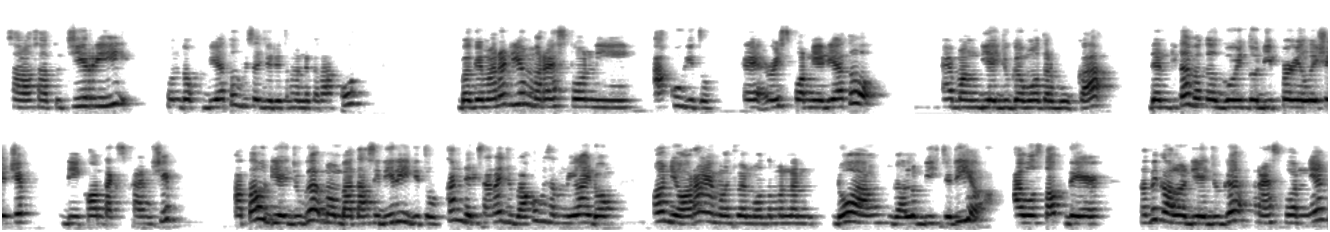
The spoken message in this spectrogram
salah satu ciri untuk dia tuh bisa jadi teman dekat aku bagaimana dia meresponi aku gitu. Kayak responnya dia tuh emang dia juga mau terbuka dan kita bakal go into deeper relationship di konteks friendship atau dia juga membatasi diri gitu. Kan dari sana juga aku bisa menilai dong oh nih orang emang cuma mau temenan doang nggak lebih. Jadi ya I will stop there. Tapi kalau dia juga responnya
